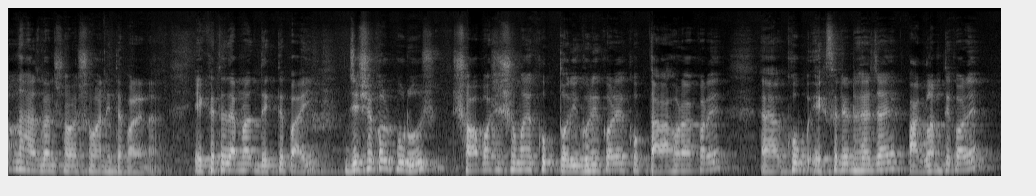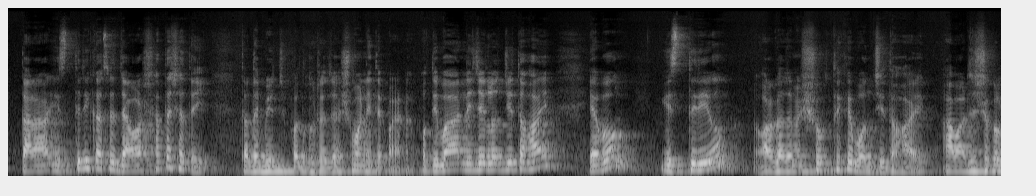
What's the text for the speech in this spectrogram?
আপনার হাজব্যান্ড সবার সময় নিতে পারে না? এক্ষেত্রে আমরা দেখতে পাই, যে সকল পুরুষ সহবাসের সময় খুব তড়িঘড়ি করে, খুব তাড়াহুড়া করে খুব এক্সাইটেড হয়ে যায়, পাগলামতি করে। তারা স্ত্রীর কাছে যাওয়ার সাথে সাথেই তাদের বীর্যপাত ঘটে যায়, সময় নিতে পারে না। প্রতিবার নিজে লজ্জিত হয় এবং স্ত্রীও অর্গাজমের সুখ থেকে বঞ্চিত হয়। আবার যে সকল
